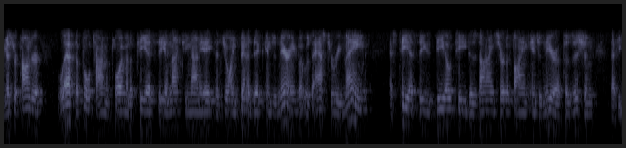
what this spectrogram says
Mr. Ponder left the full-time employment of TSC in 1998 to join Benedict Engineering, but was asked to remain as TSC's DOT Design Certifying Engineer, a position that he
